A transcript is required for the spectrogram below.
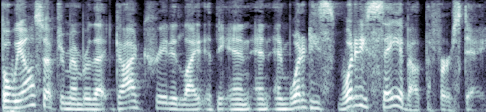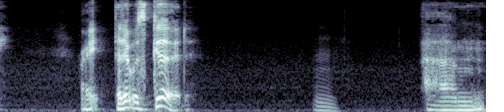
But we also have to remember that God created light at the end, and, and what did he what did he say about the first day? Right, that it was good. Mm. Um,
